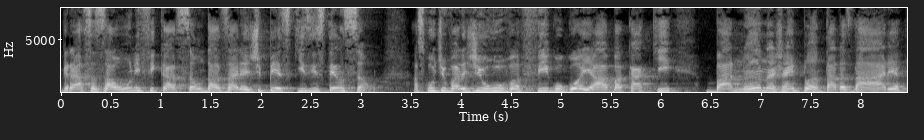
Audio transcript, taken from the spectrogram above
graças à unificação das áreas de pesquisa e extensão. As cultivares de uva, figo, goiaba, caqui, banana já implantadas na área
